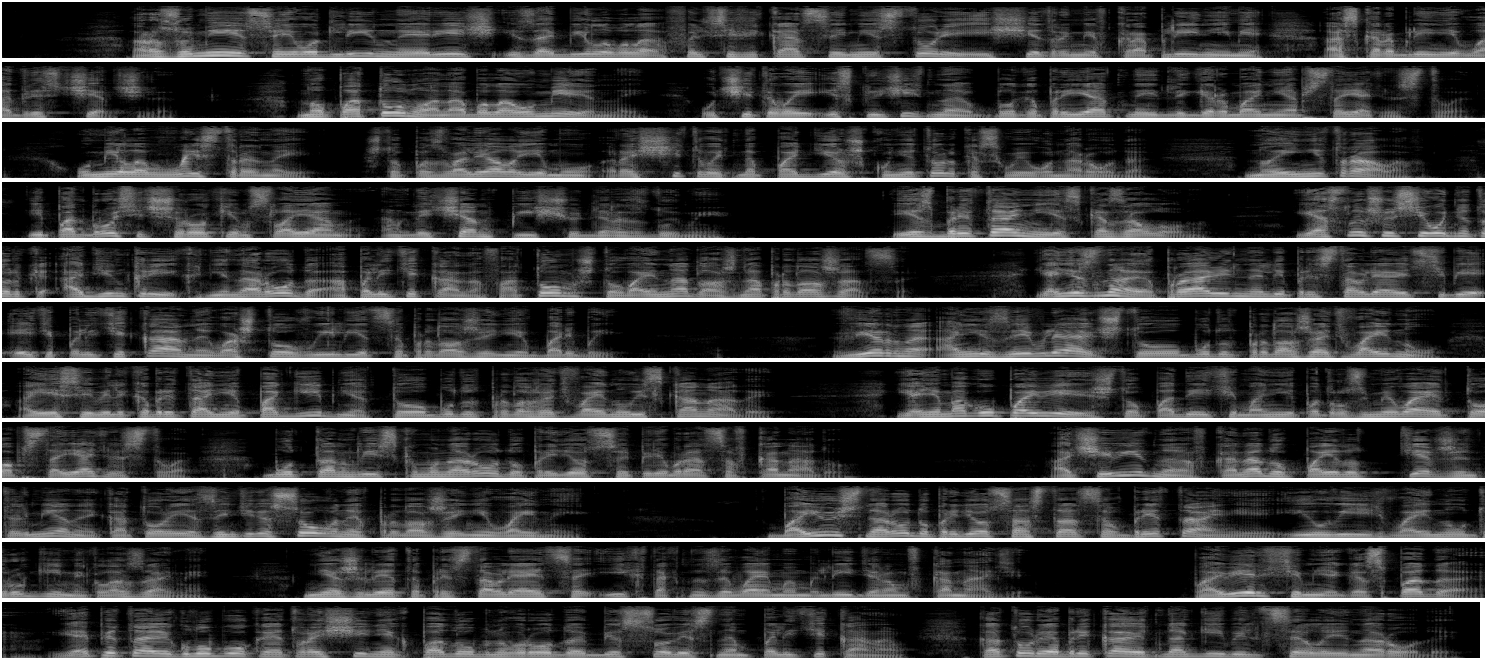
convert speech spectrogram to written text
Разумеется, его длинная речь изобиловала фальсификациями истории и щедрыми вкраплениями оскорблений в адрес Черчилля. Но по тону она была умеренной, учитывая исключительно благоприятные для Германии обстоятельства, умело выстроенной, что позволяло ему рассчитывать на поддержку не только своего народа, но и нейтралов, и подбросить широким слоям англичан пищу для раздумий. «Из Британии», — сказал он, — «я слышу сегодня только один крик не народа, а политиканов о том, что война должна продолжаться. Я не знаю, правильно ли представляют себе эти политиканы, во что выльется продолжение борьбы. Верно, они заявляют, что будут продолжать войну, а если Великобритания погибнет, то будут продолжать войну из Канады. Я не могу поверить, что под этим они подразумевают то обстоятельство, будто английскому народу придется перебраться в Канаду. Очевидно, в Канаду поедут те джентльмены, которые заинтересованы в продолжении войны. Боюсь, народу придется остаться в Британии и увидеть войну другими глазами, нежели это представляется их так называемым лидером в Канаде. Поверьте мне, господа, я питаю глубокое отвращение к подобного рода бессовестным политиканам, которые обрекают на гибель целые народы.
